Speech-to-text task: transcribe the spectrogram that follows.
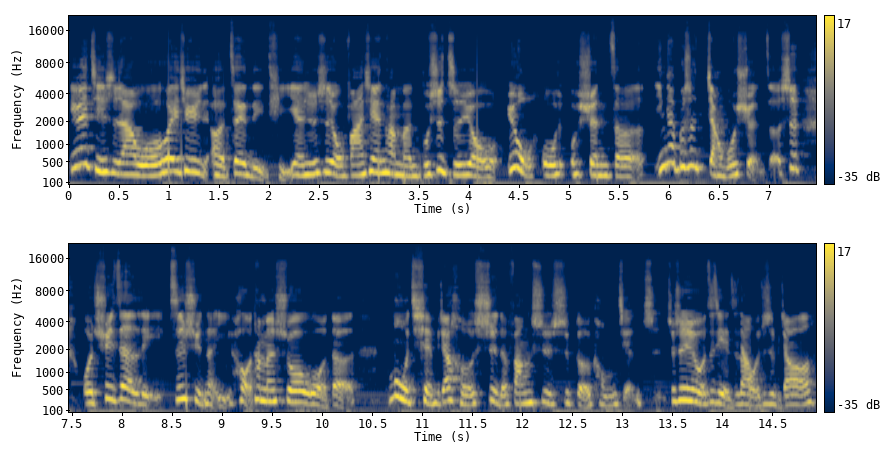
因为其实啊，我会去呃这里体验，就是我发现他们不是只有，因为我我我选择，应该不是讲我选择，是我去这里咨询了以后，他们说我的目前比较合适的方式是隔空减脂，就是因为我自己也知道我就是比较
